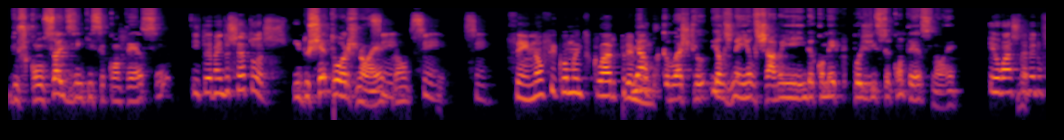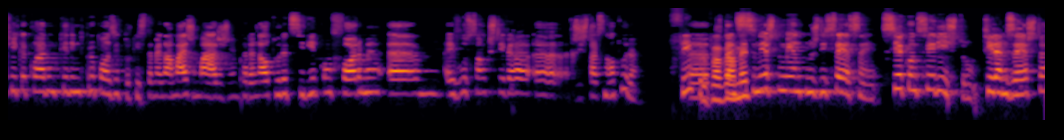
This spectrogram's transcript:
dos conselhos em que isso acontece. E também dos setores. E dos setores, não é? Sim, Pronto. sim, sim. Sim, não ficou muito claro para não, mim. Não, porque eu acho que eles nem eles sabem ainda como é que depois isso acontece, não é? Eu acho que também não fica claro um bocadinho de propósito, porque isso também dá mais margem para na altura decidir conforme a, hum, a evolução que estiver a, a registrar-se na altura. Sim, uh, provavelmente. Portanto, se neste momento nos dissessem, se acontecer isto, tiramos esta,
